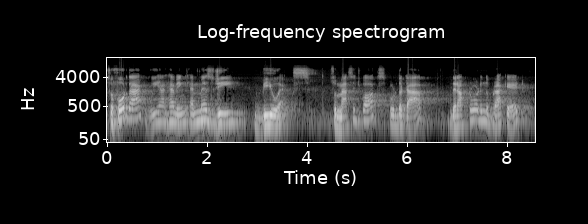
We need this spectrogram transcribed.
So for that we are having msg box so message box put the tab then afterward in the bracket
